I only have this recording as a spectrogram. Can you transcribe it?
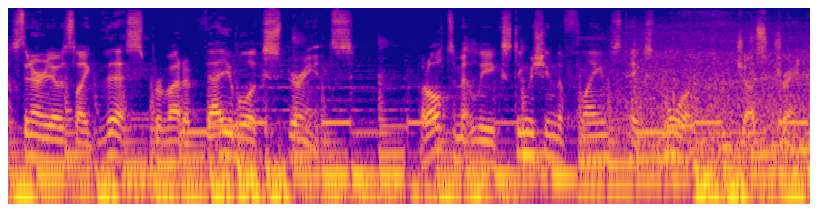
Scenarios like this provide a valuable experience but ultimately extinguishing the flames takes more than just training.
